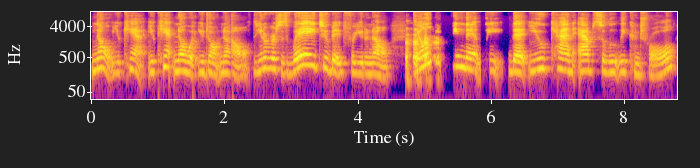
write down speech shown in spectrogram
no, you can't. You can't know what you don't know. The universe is way too big for you to know. The only thing that we that you can absolutely control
